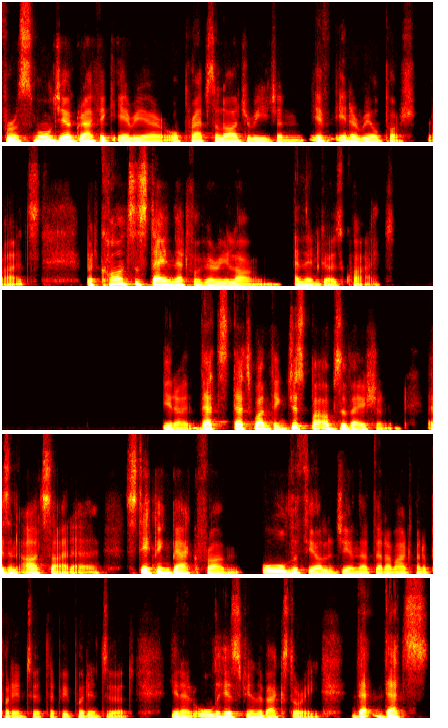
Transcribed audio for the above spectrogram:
for a small geographic area or perhaps a larger region if in a real push, right? But can't sustain that for very long and then goes quiet. You know, that's that's one thing, just by observation as an outsider, stepping back from all the theology and that that I might want to put into it, that we put into it, you know, all the history and the backstory. That that's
